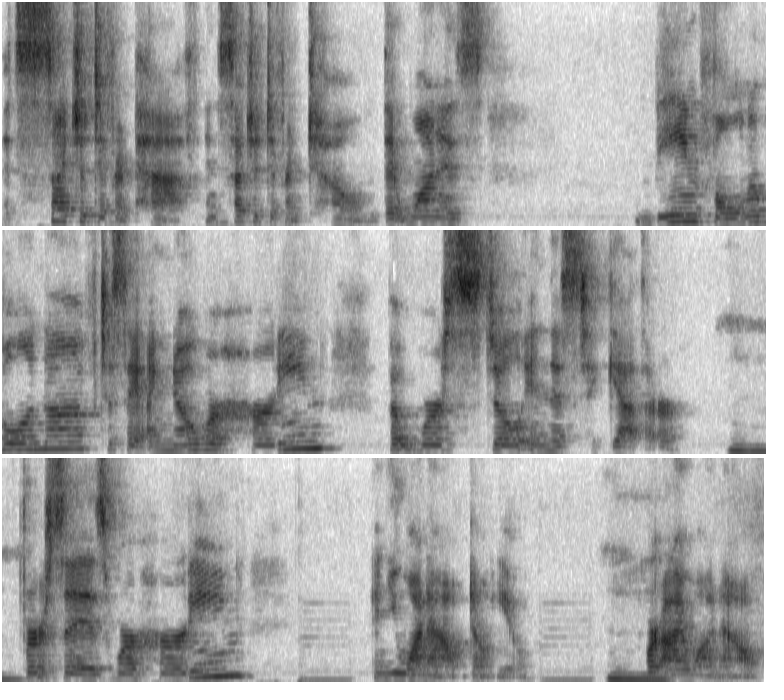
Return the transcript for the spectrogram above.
It's such a different path and such a different tone that one is being vulnerable enough to say, I know we're hurting, but we're still in this together, mm. versus we're hurting and you want out, don't you? Mm. Or I want out.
